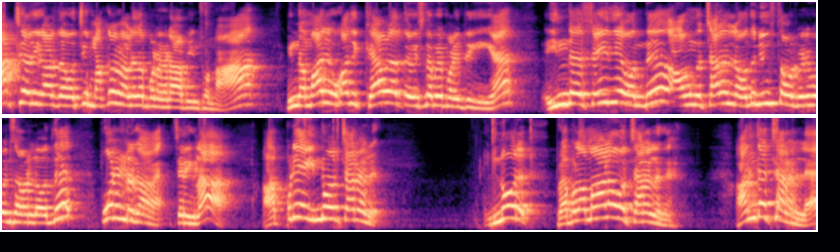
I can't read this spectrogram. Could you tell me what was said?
ஆட்சி அதிகாரத்தை வச்சு மக்கள் நல்லதை பண்ணுங்கடா அப்படின்னு சொன்னால் இந்த மாதிரி உட்காந்து கேவலத்தை விஷயத்த போய் பண்ணிட்டு இருக்கீங்க இந்த செய்தியை வந்து அவங்க சேனலில் வந்து நியூஸ் தமிழ் டுவெண்ட்டி ஒன் செவனில் வந்து போட்டுட்டு இருக்காங்க சரிங்களா? அப்படியே இன்னொரு சேனல் இன்னொரு பிரபலமான ஒரு சேனலுங்க அந்த சேனலில்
